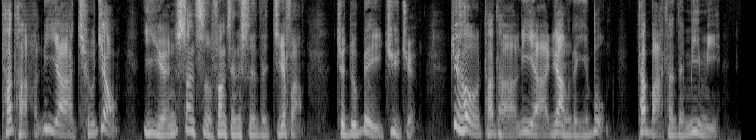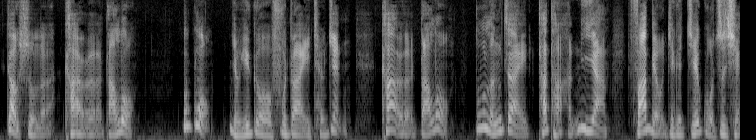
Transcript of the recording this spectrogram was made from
塔塔利亚求教一元三次方程式的解法，却都被拒绝。最后，塔塔利亚让了一步，他把他的秘密告诉了卡尔达诺。不过，有一个附带条件：卡尔达诺不能在塔塔利亚发表这个结果之前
